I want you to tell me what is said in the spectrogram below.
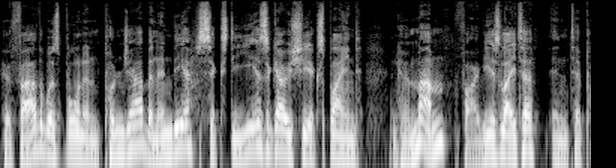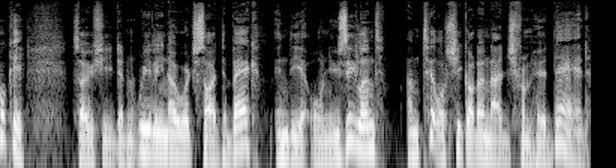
Her father was born in Punjab in India 60 years ago, she explained, and her mum, five years later, in Te Puke. So she didn't really know which side to back, India or New Zealand, until she got a nudge from her dad.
